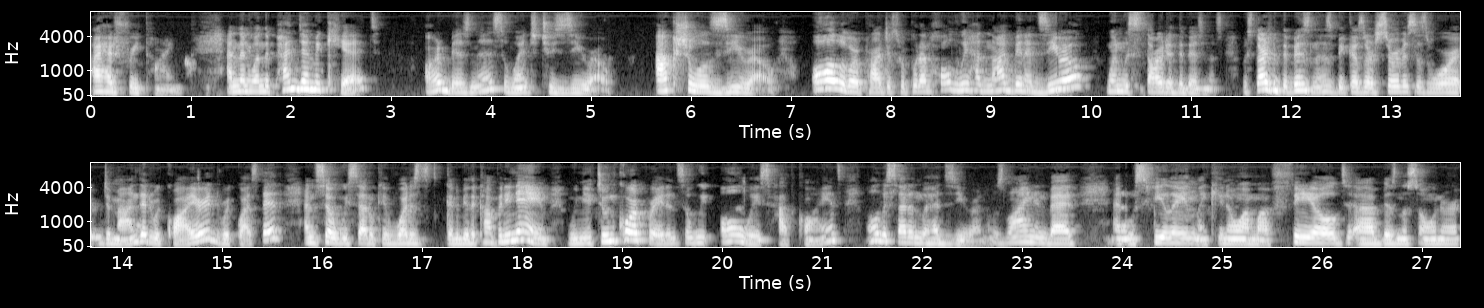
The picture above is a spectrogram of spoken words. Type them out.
I had free time. And then when the pandemic hit, our business went to zero, actual zero. All of our projects were put on hold. We had not been at zero when we started the business. We started the business because our services were demanded, required, requested. And so we said, okay, what is going to be the company name? We need to incorporate. And so we always had clients. All of a sudden, we had zero. And I was lying in bed and I was feeling like, you know, I'm a failed uh, business owner.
